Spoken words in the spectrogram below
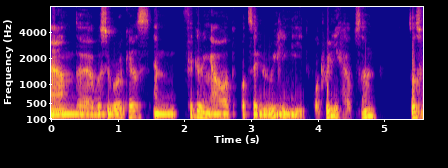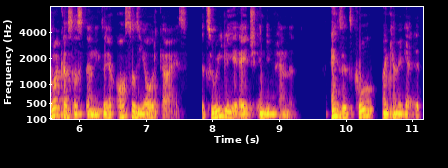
and uh, with the workers and figuring out what they really need, what really helps them, those workers are standing there, also the old guys. It's really age independent. Hey, it's cool. When can we get it?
